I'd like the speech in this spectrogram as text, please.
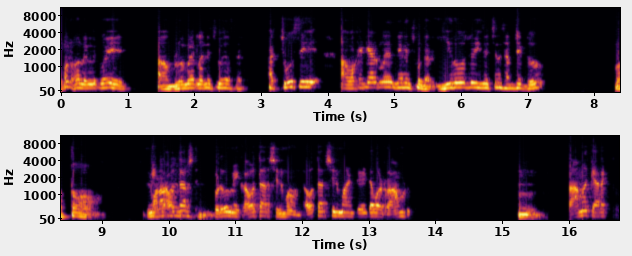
మన వాళ్ళు వెళ్ళిపోయి ఆ బ్లూమేట్లు అన్ని చూసేస్తారు. అది చూసి ఆ ఒక క్యారెక్టర్ దేనించుకుంటారు ఈ రోజు ఇది వచ్చిన సబ్జెక్టు మొత్తం మీకు అవతార్. ఇప్పుడు మీకు అవతార్ సినిమా ఉంది. అవతార్ సినిమా అంటే ఏంటో? వాడు రాముడు. రామ క్యారెక్టర్.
